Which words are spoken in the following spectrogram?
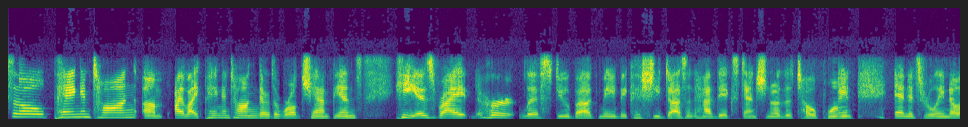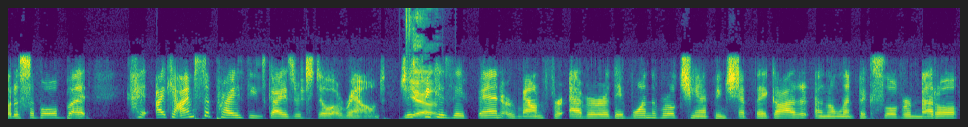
so Pang and Tong, um, I like Pang and Tong. They're the world champions. He is right. Her lifts do bug me because she doesn't have the extension of the toe point, and it's really noticeable. But I, am surprised these guys are still around, just Yeah. because they've been around forever. They've won the world championship. They got an Olympic silver medal.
